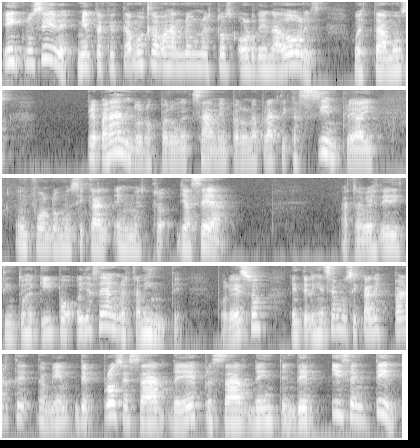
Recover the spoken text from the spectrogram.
Inclusive mientras que estamos trabajando en nuestros ordenadores o estamos preparándonos para un examen, para una práctica, siempre hay un fondo musical en nuestro, ya sea a través de distintos equipos o ya sea en nuestra mente. Por eso, la inteligencia musical es parte también de procesar, de expresar, de entender y sentir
